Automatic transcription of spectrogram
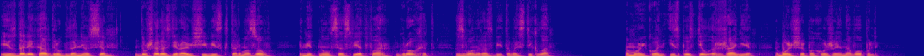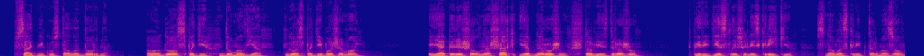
Издалека вдруг донесся душераздирающий визг тормозов, метнулся свет фар, грохот, звон разбитого стекла. Мой конь испустил ржание, больше похожее на вопль. Всаднику стало дурно. «О, Господи!» — думал я. «Господи, Боже мой!» Я перешел на шаг и обнаружил, что весь дрожу. Впереди слышались крики, снова скрип тормозов.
